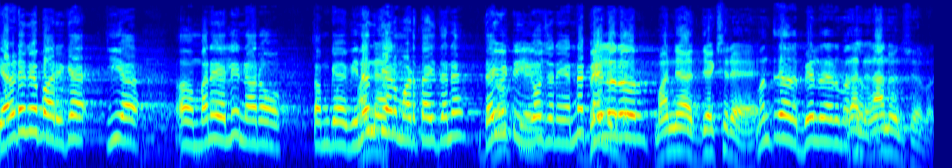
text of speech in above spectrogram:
ಎರಡನೇ ಬಾರಿಗೆ ಈ ಮನೆಯಲ್ಲಿ ನಾನು ತಮಗೆ ವಿನಂತಿಯನ್ನು ಮಾಡ್ತಾ ಇದ್ದೇನೆ. ದಯವಿಟ್ಟು ಈ ಯೋಜನೆಯನ್ನ ಬೇಲೂರವರು ಮಾನ್ಯ ಅಧ್ಯಕ್ಷರೇ ಮಂತ್ರಿ ಅವರು ಬೇಲೂರು ನಾನು ಒಂದು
